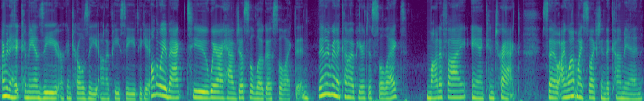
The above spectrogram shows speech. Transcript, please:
I'm going to hit Command Z or Control Z on a PC to get all the way back to where I have just the logo selected. Then I'm going to come up here to Select, Modify, and Contract. So I want my selection to come in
